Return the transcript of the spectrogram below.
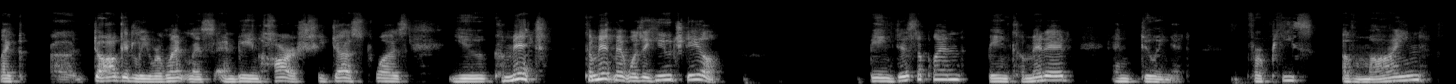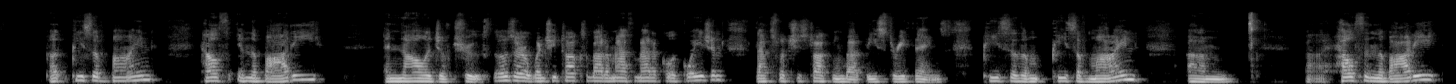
like uh, doggedly relentless and being harsh. She just was you commit. Commitment was a huge deal. Being disciplined, being committed, and doing it for peace of mind, peace of mind, health in the body, and knowledge of truth. Those are when she talks about a mathematical equation, that's what she's talking about. These three things: peace of the peace of mind, um, uh, health in the body,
